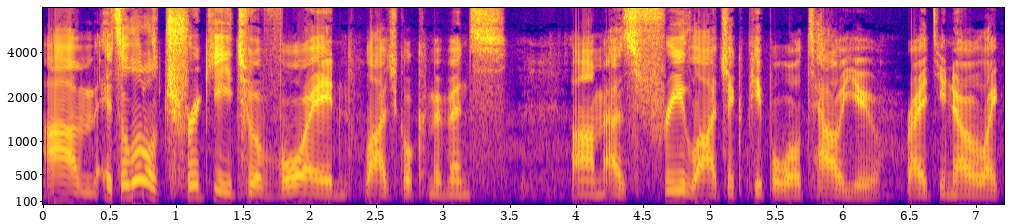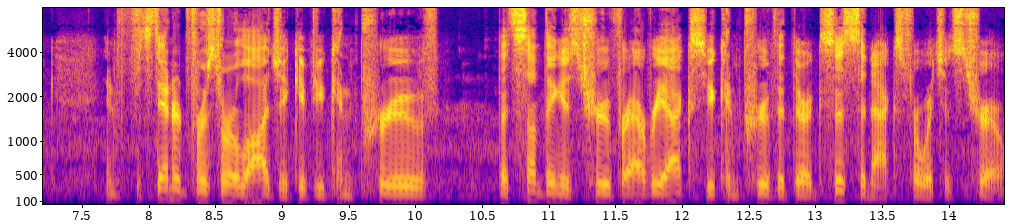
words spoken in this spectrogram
Um, it's a little tricky to avoid logical commitments, um, as free logic people will tell you, right? You know, like in standard first order logic, if you can prove that something is true for every x, you can prove that there exists an x for which it's true.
